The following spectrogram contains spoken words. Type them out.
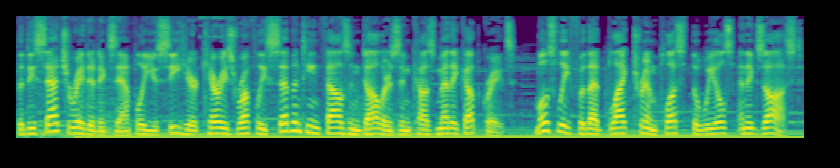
the desaturated example you see here carries roughly $17,000 in cosmetic upgrades, mostly for that black trim plus the wheels and exhaust.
